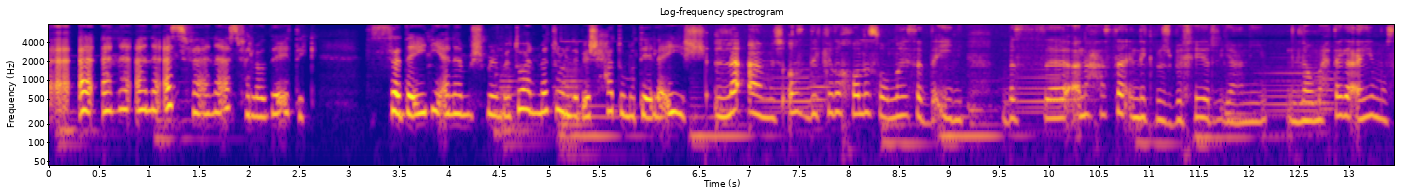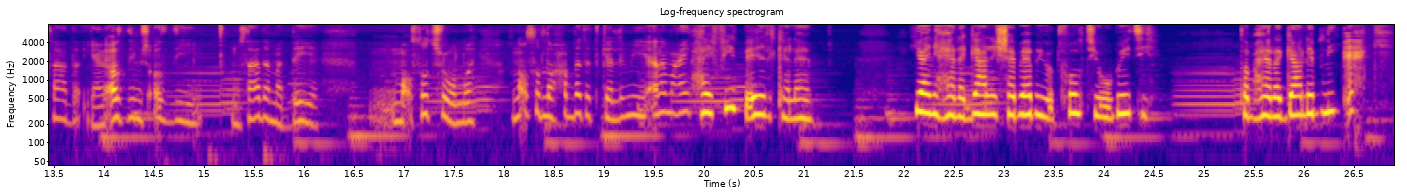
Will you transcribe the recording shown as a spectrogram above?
أ- أ- أنا أنا آسفة أنا آسفة لو ضايقتك. صدقيني أنا مش من بتوع المترو اللي بيشحتوا ما تقلقيش. لا مش قصدي كده خالص والله صدقيني. بس أنا حاسة إنك مش بخير يعني لو محتاجة أي مساعدة يعني قصدي مش قصدي مساعدة مادية ما أقصدش والله. أنا أقصد لو حابة تتكلمي أنا معاكي. هيفيد بإيه الكلام؟ يعني هيرجع لي شبابي وطفولتي وبيتي؟ طب هيرجع لي ابني احكي.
